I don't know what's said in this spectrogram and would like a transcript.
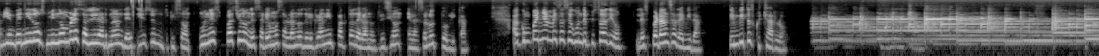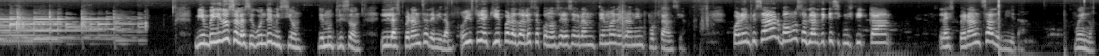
Bienvenidos. Mi nombre es Abril Hernández y esto es Nutrizón, un espacio donde estaremos hablando del gran impacto de la nutrición en la salud pública. Acompáñame a este segundo episodio, La esperanza de vida. Te invito a escucharlo. Bienvenidos a la segunda emisión de Nutrizón, La esperanza de vida. Hoy estoy aquí para darles a conocer ese gran tema de gran importancia. Para empezar, vamos a hablar de qué significa la esperanza de vida. Bueno,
